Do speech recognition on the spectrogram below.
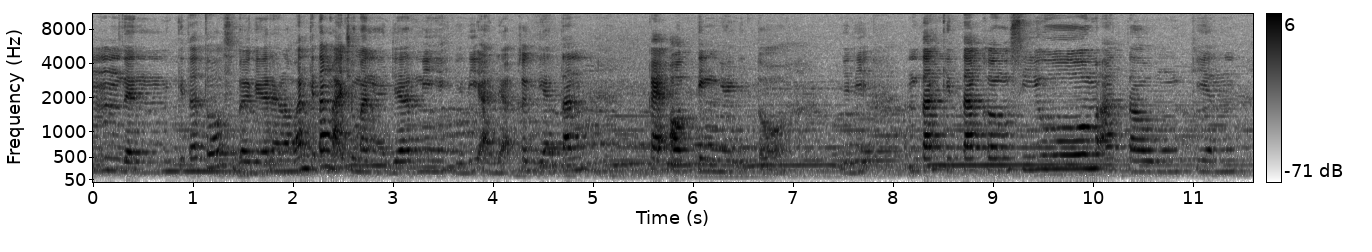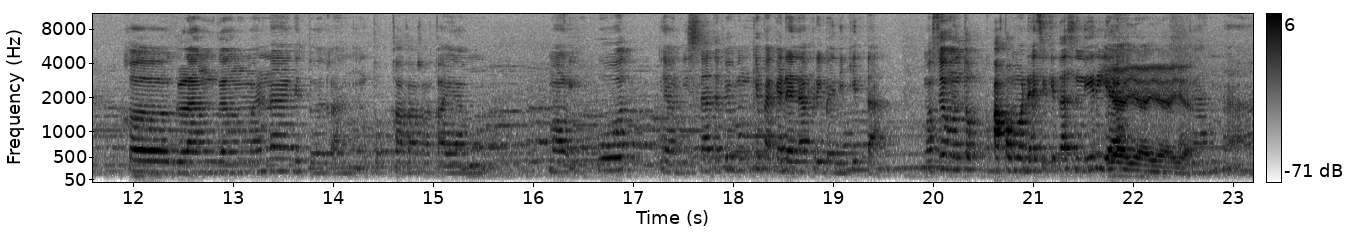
Mm, dan kita tuh sebagai relawan kita nggak cuma ngajar nih jadi ada kegiatan kayak outingnya gitu jadi entah kita ke museum atau mungkin ke gelanggang mana gitu kan untuk kakak-kakak yang mau ikut yang bisa tapi mungkin pakai dana pribadi kita maksudnya untuk akomodasi kita sendiri Iya ya iya iya iya. kan nah,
